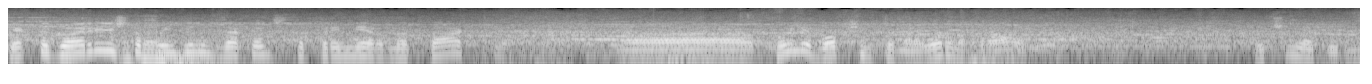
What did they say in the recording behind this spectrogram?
Те, кто говорили, что поединок закончится примерно так, э, были, в общем-то, наверное, правы. Очень обидно.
